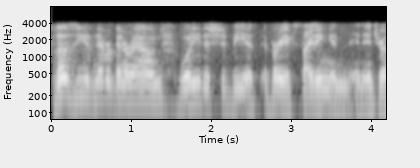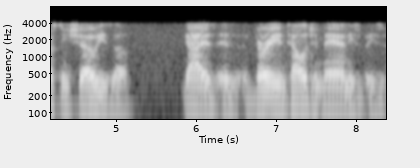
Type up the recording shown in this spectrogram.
for those of you who've never been around Woody, this should be a, a very exciting and, and interesting show. He's a guy is, is a very intelligent man. He's he's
